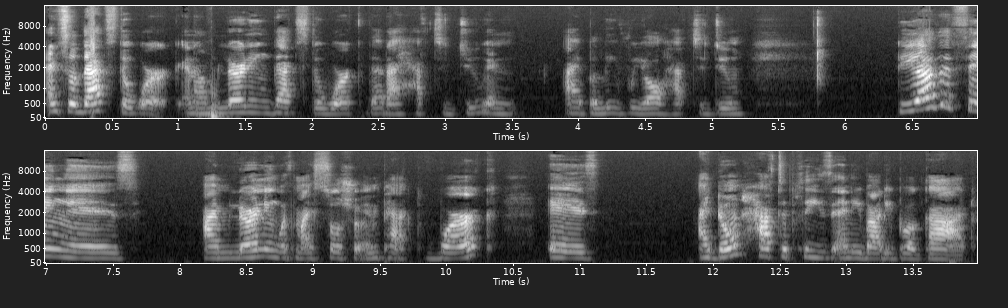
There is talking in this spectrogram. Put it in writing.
And so that's the work. And I'm learning that's the work that I have to do. And I believe we all have to do. The other thing is, I'm learning with my social impact work is I don't have to please anybody but God.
